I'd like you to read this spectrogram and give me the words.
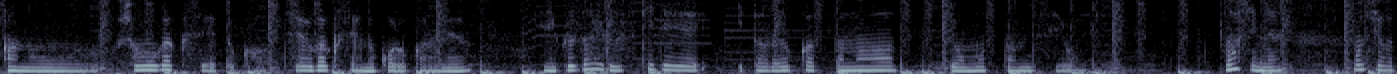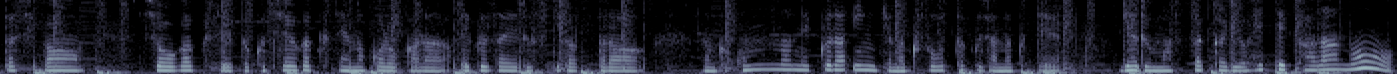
あの小学生とか中学生の頃からね EXILE 好きでいたらよかったなって思ったんですよ。もしねもし私が小学生とか中学生の頃から EXILE 好きだったらなんかこんなネクラ陰キャなクソオタクじゃなくてギャル真っ盛りを経てからの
